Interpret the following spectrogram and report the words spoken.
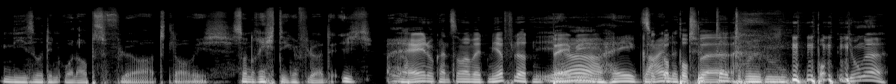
nie so den Urlaubsflirt, glaube ich. So einen richtigen Flirt. Ich. Hey, du kannst doch mal mit mir flirten, Baby. Ja, hey, geile Typ da drüben. Bo Junge.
